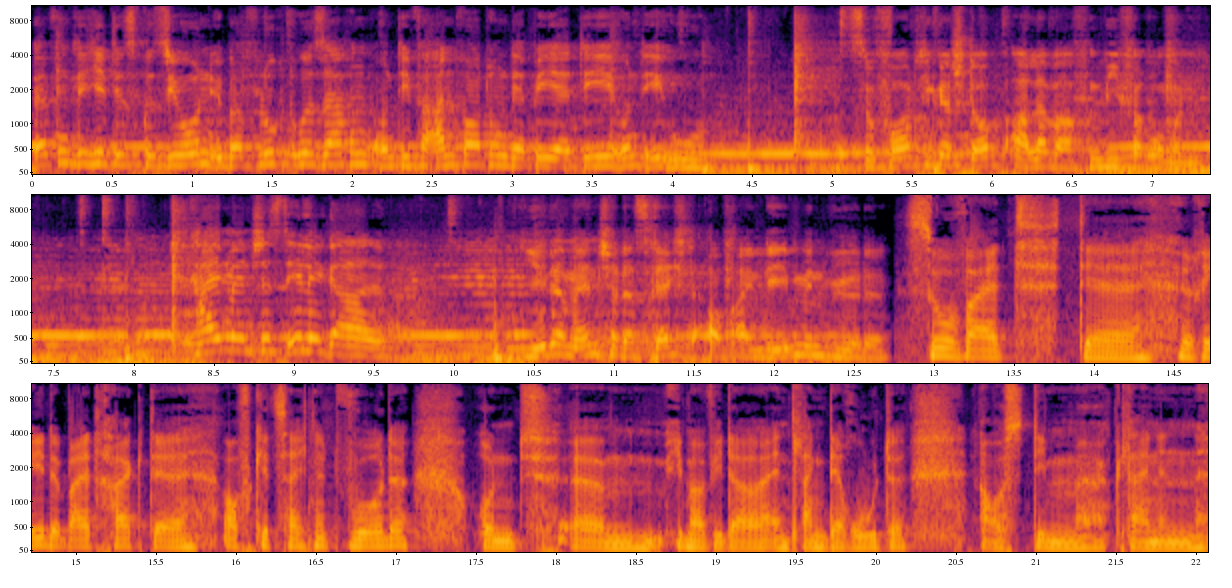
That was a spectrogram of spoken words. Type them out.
öffentliche Diskussion über Fluchtursachen und die Verantwortung der BRD und EU. Sofortiger Stopp aller Waffenlieferungen. Kein Mensch ist illegal. Jeder Mensch hat das Recht auf ein Leben in Würde. Soweit der Redebeitrag, der aufgezeichnet wurde und ähm, immer wieder entlang der Route aus dem kleinen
